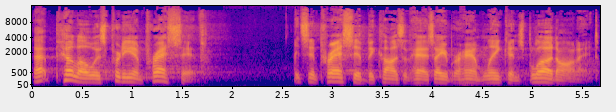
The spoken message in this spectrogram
That pillow is pretty impressive. It's impressive because it has Abraham Lincoln's blood on it.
